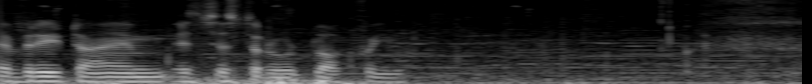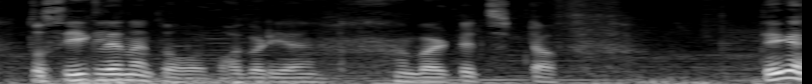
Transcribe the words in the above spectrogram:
every time it's just a road block for you तो सीख लेना तो बहुत बढ़िया है बट इट्स टफ ठीक है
